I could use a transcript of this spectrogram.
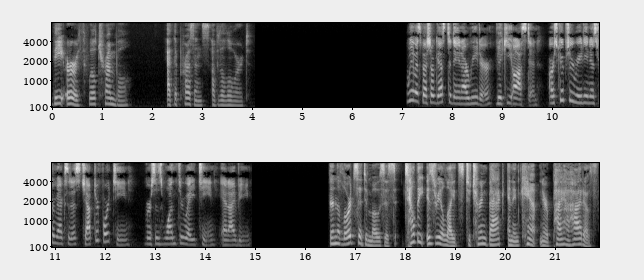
The earth will tremble at the presence of the Lord. We have a special guest today in our reader, Vicki Austin. Our scripture reading is from Exodus chapter 14, verses 1 through 18, NIV. Then the Lord said to Moses, Tell the Israelites to turn back and encamp near Pihahiroth,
